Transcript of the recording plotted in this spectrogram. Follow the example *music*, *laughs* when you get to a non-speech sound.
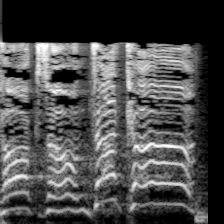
TalkZone.com.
